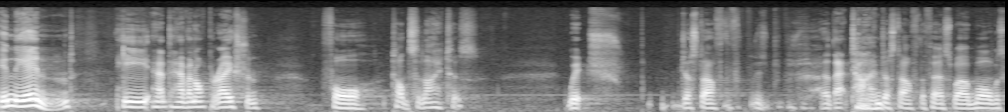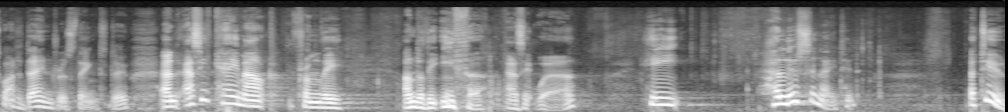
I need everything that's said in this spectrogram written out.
in the end, he had to have an operation for tonsillitis, which just after at that time, just after the First World War, was quite a dangerous thing to do. And as he came out from the under the ether, as it were, he hallucinated a tune.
